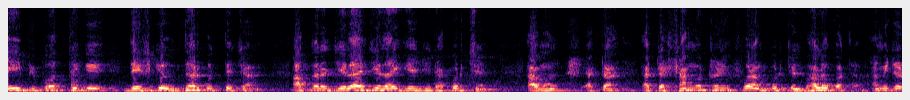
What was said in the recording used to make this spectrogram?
এই বিপদ থেকে দেশকে উদ্ধার করতে চান আপনারা জেলায় জেলায় গিয়ে যেটা করছেন এবং একটা একটা সাংগঠনিক ফোরাম করছেন, ভালো কথা, আমি এটার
